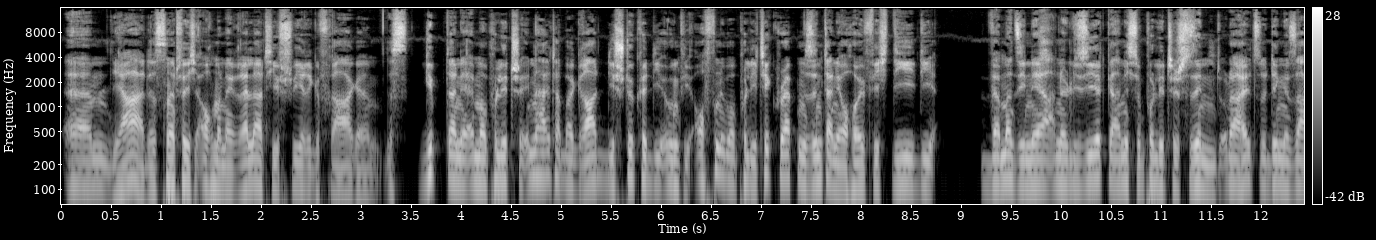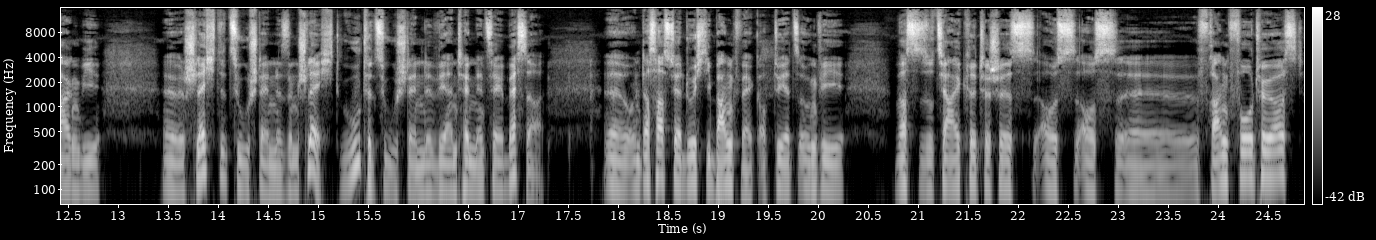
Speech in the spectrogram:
Ähm, ja, das ist natürlich auch mal eine relativ schwierige Frage. Es gibt dann ja immer politische Inhalte, aber gerade die Stücke, die irgendwie offen über Politik rappen, sind dann ja häufig die, die, wenn man sie näher analysiert, gar nicht so politisch sind. Oder halt so Dinge sagen wie, äh, schlechte Zustände sind schlecht, gute Zustände wären tendenziell besser. Äh, und das hast du ja durch die Bank weg. Ob du jetzt irgendwie was sozialkritisches aus, aus äh, Frankfurt hörst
